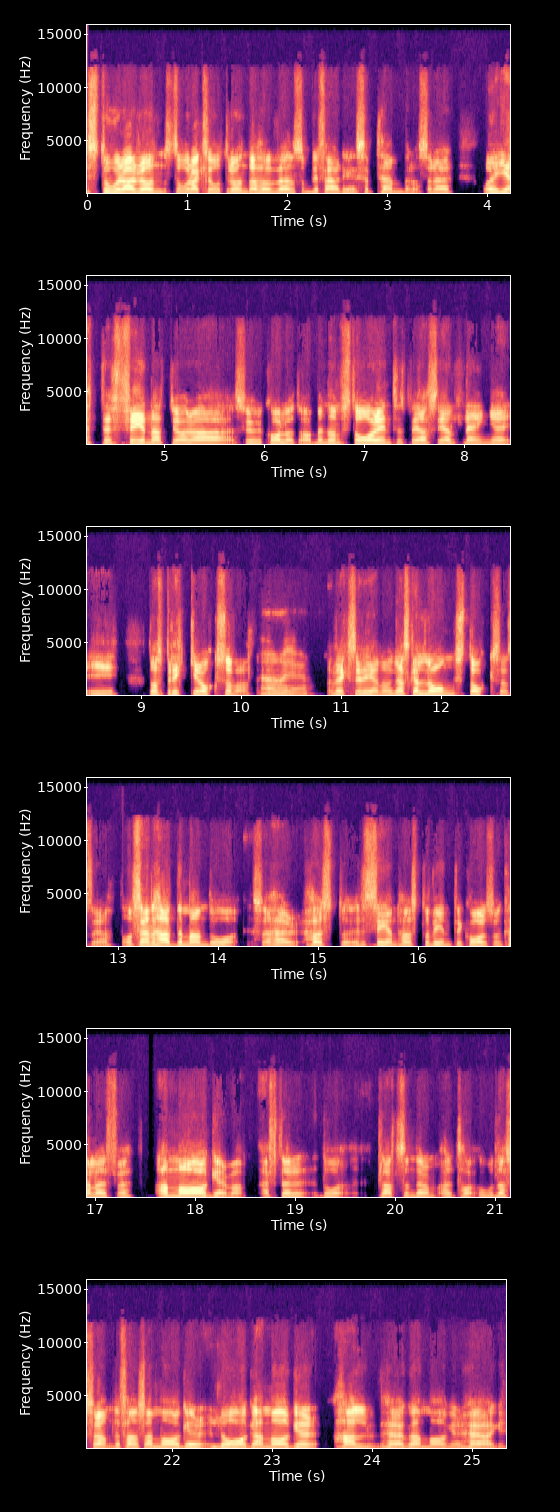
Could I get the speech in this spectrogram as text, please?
stora, rund, stora klotrunda huvuden som blir färdiga i september och sådär. Och är jättefin att göra surkål av, men de står inte speciellt länge i, de spricker också va? Ja, ja. Den växer igenom, ganska lång stock så att säga. Och sen hade man då så här höst, sen höst och vinterkål som kallades för amager va? efter då platsen där de hade odlats fram. Det fanns amager låg, amager halvhög och amager hög.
